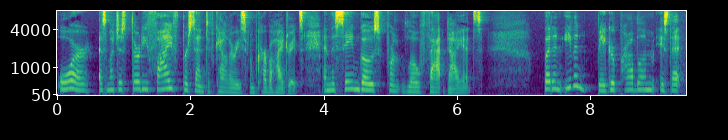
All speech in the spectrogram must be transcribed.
or as much as 35% of calories from carbohydrates, and the same goes for low fat diets. But an even bigger problem is that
